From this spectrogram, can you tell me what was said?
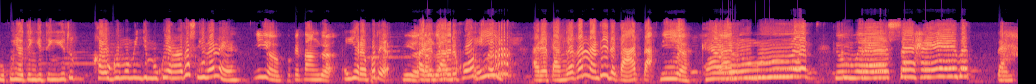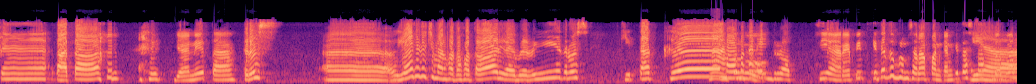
bukunya tinggi-tinggi itu kalau gue mau minjem buku yang atas gimana ya? Iya, pakai tangga. Iya repot ya? Iya, tangga Harry Potter. Iya, ada tangga kan nanti ada tata. Iya. Kau membuatku merasa hebat. Tante, Tata, Janeta. Terus eh ya kita cuma foto-foto di library terus kita ke Nah, mau tunggu. makan egg drop. Iya, rapid. Kita tuh belum sarapan kan? Kita start Iya. bahkan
